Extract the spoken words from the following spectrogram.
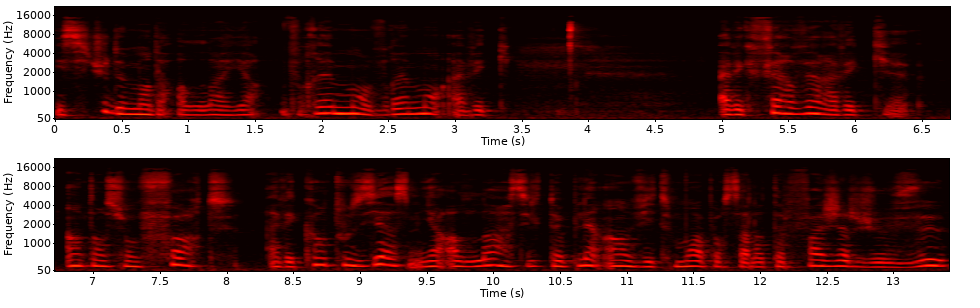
Et si tu demandes à Allah, vraiment, vraiment avec, avec ferveur, avec euh, intention forte, avec enthousiasme. Ya Allah, s'il te plaît, invite-moi pour Salat al-Fajr. Je veux,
